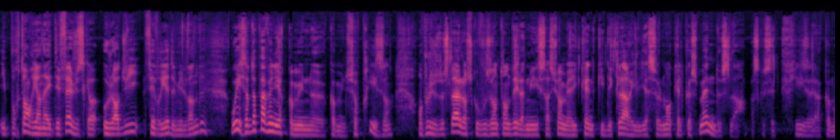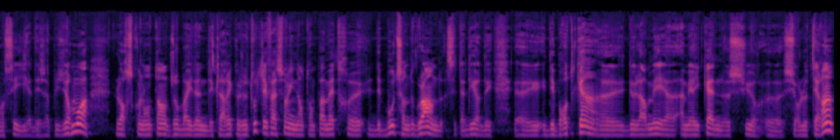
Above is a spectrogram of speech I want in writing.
et pourtant rien n'a été fait jusqu'à aujourd'hui, février 2022. Oui, ça ne doit pas venir comme une, comme une surprise. Hein. En plus de cela, lorsque vous entendez l'administration américaine qui déclare il y a seulement quelques semaines de cela, parce que cette crise a commencé il y a déjà plusieurs mois, lorsqu'on entend Joe Biden déclarer que de toutes les façons, il n'entend pas mettre des boots on the ground, c'est-à-dire des, euh, des brodequins euh, de l'armée euh, américaine sur, sur le terrain,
